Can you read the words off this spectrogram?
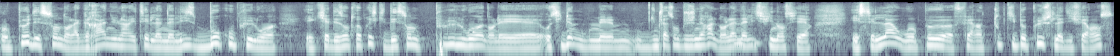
on peut descendre dans la granularité de l'analyse beaucoup plus loin et qu'il y a des entreprises qui descendent plus loin dans les aussi bien mais d'une façon plus générale dans l'analyse financière. Et c'est là où on peut faire un tout petit peu plus la différence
